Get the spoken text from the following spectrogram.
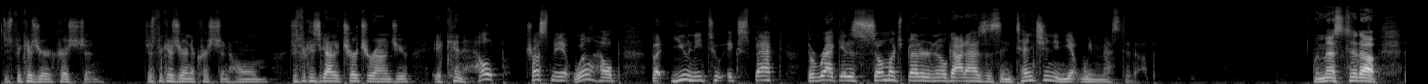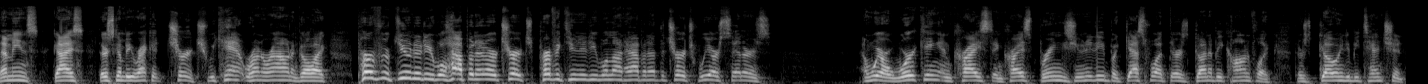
just because you're a Christian. just because you're in a Christian home, just because you got a church around you. It can help. Trust me, it will help, but you need to expect the wreck. It is so much better to know God has this intention, and yet we messed it up. We messed it up. That means, guys, there's going to be wreck at church. We can't run around and go like, perfect unity will happen at our church. Perfect unity will not happen at the church. We are sinners. And we are working in Christ, and Christ brings unity, but guess what? There's going to be conflict. There's going to be tension.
